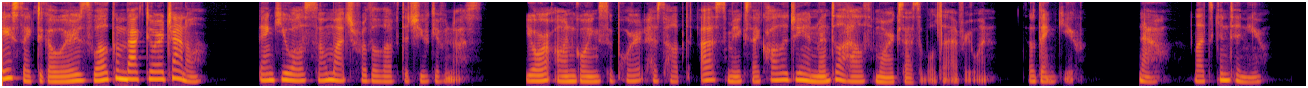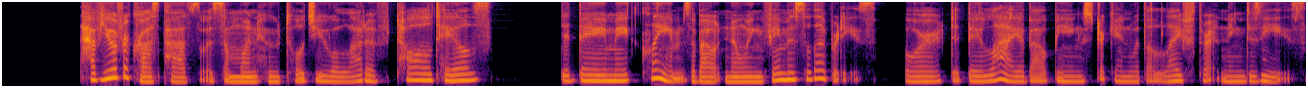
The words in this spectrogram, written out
Hey Psych2Goers, welcome back to our channel. Thank you all so much for the love that you've given us. Your ongoing support has helped us make psychology and mental health more accessible to everyone, so thank you. Now, let's continue. Have you ever crossed paths with someone who told you a lot of tall tales? Did they make claims about knowing famous celebrities? Or did they lie about being stricken with a life-threatening disease?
